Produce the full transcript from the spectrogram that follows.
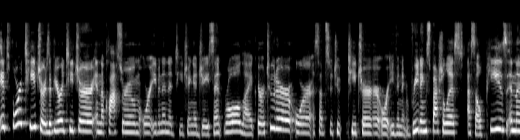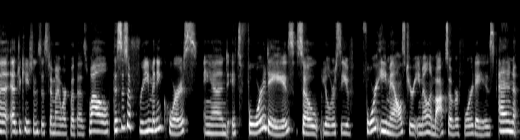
It's for teachers. If you're a teacher in the classroom or even in a teaching adjacent role, like you're a tutor or a substitute teacher or even a reading specialist, SLPs in the education system I work with as well. This is a free mini course and it's four days. So you'll receive four emails to your email inbox over four days. And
